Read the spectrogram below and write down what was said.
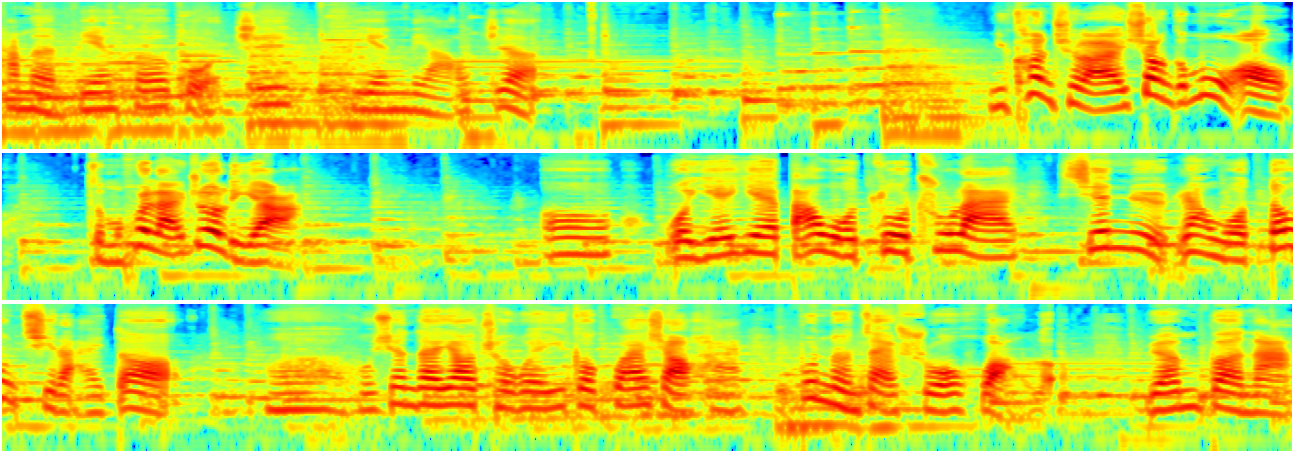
他们边喝果汁边聊着。你看起来像个木偶，怎么会来这里呀？哦，我爷爷把我做出来，仙女让我动起来的。啊，我现在要成为一个乖小孩，不能再说谎了。原本啊，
